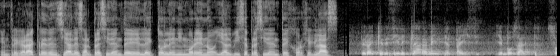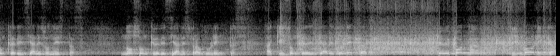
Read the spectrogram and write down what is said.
entregará credenciales al presidente electo Lenin Moreno y al vicepresidente Jorge Glass pero hay que decirle claramente al país y en voz alta, son credenciales honestas, no son credenciales fraudulentas. Aquí son credenciales honestas que de forma simbólica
